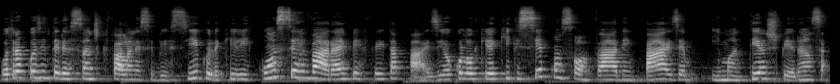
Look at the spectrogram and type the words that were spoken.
Outra coisa interessante que fala nesse versículo é que ele conservará em perfeita paz. E eu coloquei aqui que ser conservado em paz é, e manter a esperança,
